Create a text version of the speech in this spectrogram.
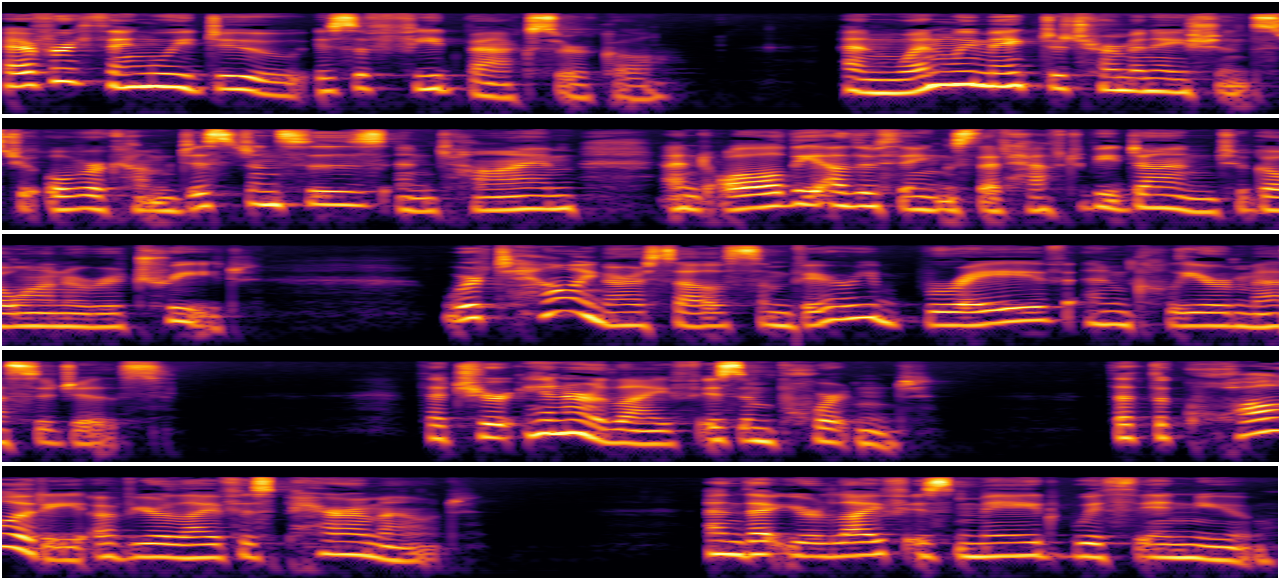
Everything we do is a feedback circle. And when we make determinations to overcome distances and time and all the other things that have to be done to go on a retreat, we're telling ourselves some very brave and clear messages. That your inner life is important, that the quality of your life is paramount and that your life is made within you.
